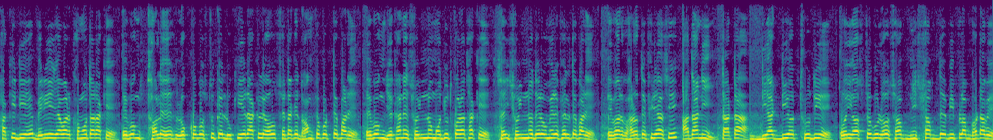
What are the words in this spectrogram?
ফাঁকি দিয়ে বেরিয়ে যাওয়ার ক্ষমতা রাখে এবং স্থলে লক্ষ্যবস্তুকে লুকিয়ে রাখলেও সেটাকে ধ্বংস করতে পারে এবং যেখানে সৈন্য মজুত করা থাকে, সেই সৈন্যদেরও মেরে ফেলতে পারে। এবার ভারতে ফিরে আসি আদানি, টাটা, ডিআরডিও থ্রু দিয়ে। ওই অস্ত্রগুলো সব নিঃশব্দে বিপ্লব ঘটাবে।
